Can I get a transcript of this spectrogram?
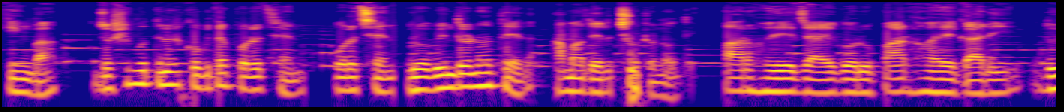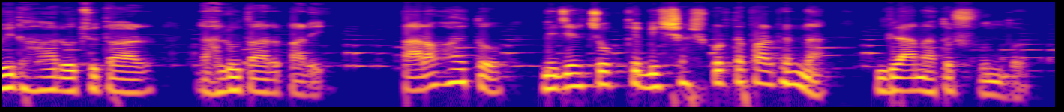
কিংবা জসীমুদ্দিনের কবিতা পড়েছেন পড়েছেন রবীন্দ্রনাথের আমাদের ছোট নদী। পার হয়ে যায় গরু, পার হয়ে গাড়ি, দুই ধার উঁচু তার, ঢালু তার পারি তারা হয়তো নিজের চোখকে বিশ্বাস করতে পারবেন না, গ্রাম এত সুন্দর।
